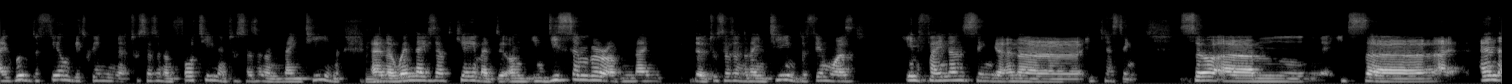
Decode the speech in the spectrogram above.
I wrote the film between 2014 and 2019. Mm. And uh, when Knives Out came at the, on, in December of nine, the 2019, the film was in financing and uh, in testing. So um, it's uh, and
